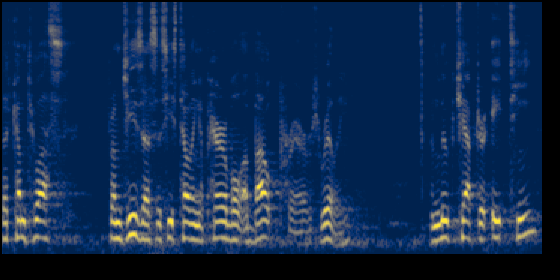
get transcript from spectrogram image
that come to us from Jesus as he's telling a parable about prayers, really. In Luke chapter 18,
